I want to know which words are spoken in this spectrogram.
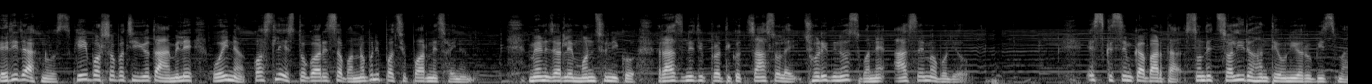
हेरिराख्नुहोस् केही वर्षपछि यो त हामीले होइन कसले यस्तो गरेछ भन्न पनि पछि पर्ने छैनन्। म्यानेजरले मनसुनीको राजनीतिप्रतिको चासोलाई छोडिदिनुहोस् भन्ने आशयमा बोल्यो। यस किसिमका वार्ता सधैँ चलिरहन्थे उनीहरू बिचमा।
